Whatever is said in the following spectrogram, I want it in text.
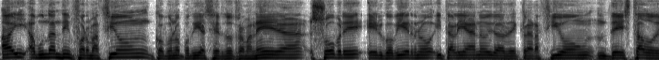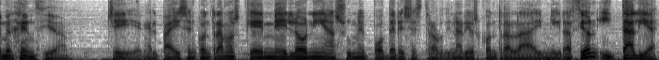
Hay abundante información, como no podía ser de otra manera, sobre el gobierno italiano y la declaración de estado de emergencia. Sí, en el país encontramos que Meloni asume poderes extraordinarios contra la inmigración. Italia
